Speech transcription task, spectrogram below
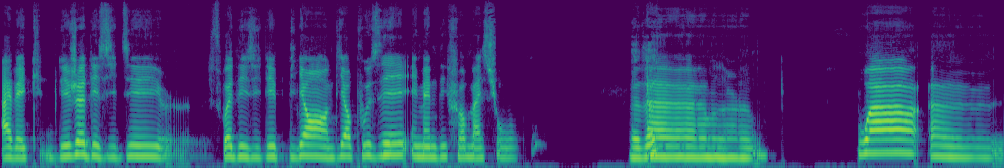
avec déjà des idées, euh, soit des idées bien, bien posées et même des formations. Euh, soit euh,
